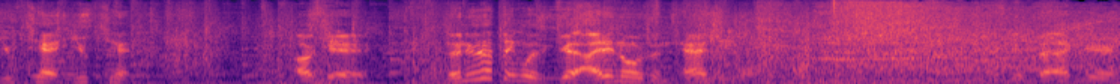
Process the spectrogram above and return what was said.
You can't. You can't. Okay. I knew that thing was good. I didn't know it was intangible. Get back here.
